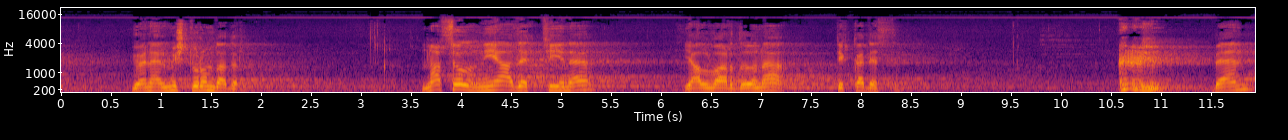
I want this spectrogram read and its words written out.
yönelmiş durumdadır. Nasıl niyaz ettiğine, yalvardığına dikkat etsin. ben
